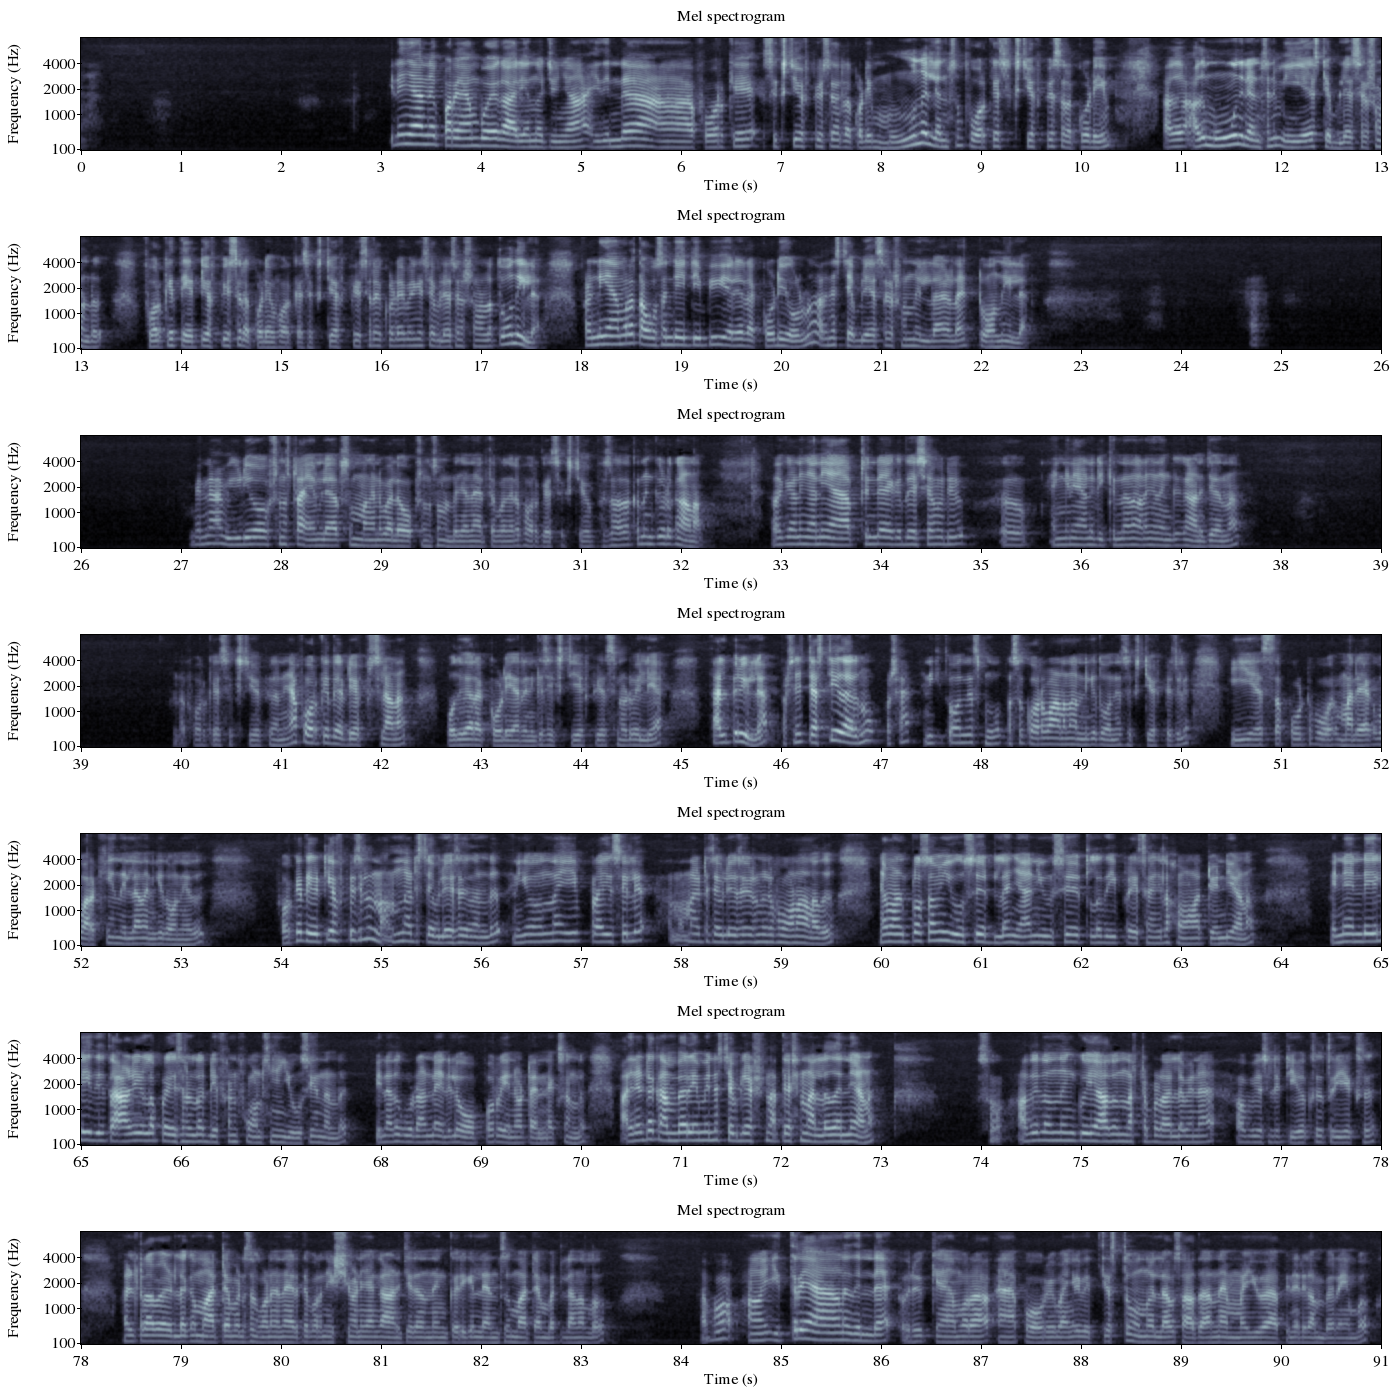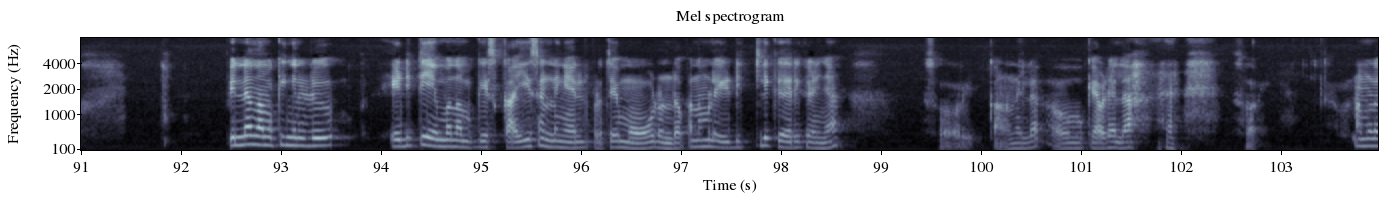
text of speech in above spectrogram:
പിന്നെ ഞാൻ പറയാൻ പോയ കാര്യം എന്ന് വെച്ച് കഴിഞ്ഞാൽ ഇതിന്റെ four K sixty F P S record ചെയ്യും. മൂന്ന് ലെൻസും four K sixty F P S record ചെയ്യും. അത് അത് മൂന്ന് ലെൻസിനും ഇ എ സ്റ്റെബിലൈസേഷൻ ഉണ്ട്. Four K thirty F P S record ചെയ്യും. Four K sixty F P S record ചെയ്യുമ്പോൾ എനിക്ക് സ്റ്റെബിലൈസേഷൻ ഉള്ള തോന്നിയില്ല. Front camera thousand eighty P വരെ റെക്കോർഡ് ചെയ്യുള്ളൂ. അതിന് സ്റ്റെബിലൈസേഷൻ ഒന്നും ഇല്ലാതെ തോന്നിയില്ല. പിന്നെ വീഡിയോ ഓപ്ഷൻസ് ടൈം ലാപ്സും അങ്ങനെ പല ഓപ്ഷൻസും ഉണ്ട്. ഞാൻ നേരത്തെ പറഞ്ഞ ഫോർ കെ സിക്സ്റ്റി ഓപ്ഷൻസും അതൊക്കെ നിങ്ങൾക്ക് ഇവിടെ കാണാം. അതൊക്കെയാണ് ഞാൻ ഈ ആപ്സിന്റെ ഏകദേശം ഒരു എങ്ങനെയാണ് ഇരിക്കുന്നതെന്നാണ് ഞാൻ നിങ്ങൾക്ക് കാണിച്ചു തരുന്നത് four K sixty F P ഞാൻ ഫോർ കെ തേർട്ടി എഫ് എസിലാണ് പൊതുവെ റെക്കോർഡ് ചെയ്യാറ്. എനിക്ക് സിക്സ്റ്റി എഫ് പി എസിനോട് വലിയ താല്പര്യമില്ല. പക്ഷേ ടെസ്റ്റ് ചെയ്തായിരുന്നു. പക്ഷേ എനിക്ക് തോന്നിയ സ്മൂത്ത്നെസ് കുറവാണെന്നാണ് എനിക്ക് തോന്നിയത് സിക്സ്റ്റി എഫ് പി എസിൽ ഇ എസ് സപ്പോർട്ട് പോ മര്യാദയ്ക്ക് വർക്ക് ചെയ്യുന്നില്ല എന്ന് എനിക്ക് തോന്നിയത്. Four K thirty F P എസിൽ നന്നായിട്ട് സ്റ്റെബിലൈസ് ചെയ്യുന്നുണ്ട്. എനിക്ക് തോന്നുന്ന ഈ പ്രൈസിൽ നന്നായിട്ട് സ്റ്റെബിലൈസ് ചെയ്യുന്ന ഒരു ഫോണാണത് ഞാൻ വൺ പ്ലസ് ഒന്നും യൂസ് ചെയ്തിട്ടില്ല. ഞാൻ യൂസ് ചെയ്തിട്ടുള്ളത് ഈ പ്രൈസ് റേഞ്ചിലെ ഹോണർ ട്വന്റി ആണ്. പിന്നെ എന്റെ കയ്യിൽ ഇത് താഴെയുള്ള പ്രൈസിലുള്ള ഡിഫറെന്റ് ഫോൺസ് ഞാൻ യൂസ് ചെയ്യുന്നുണ്ട്. പിന്നെ അത് കൂടാണ്ട് എന്റെ ഓപ്പോ റീനോ ടെൻ എക്സ് ഉണ്ട്. അതിനായിട്ട് കമ്പയർ ചെയ്യുമ്പോൾ ഇതിന്റെ സ്റ്റെബിലേഷൻ അത്യാവശ്യം നല്ലത് തന്നെയാണ്. സോ അതിലൊന്നും നിങ്ങൾക്ക് യാതൊന്നും നഷ്ടപ്പെടാറില്ല. പിന്നെ obviously T X three X ultra വൈഡിലൊക്കെ മാറ്റാൻ പറ്റുന്ന സുഖമാണ്. ഞാൻ നേരത്തെ പറഞ്ഞ ഇഷ്യൂ ആണ് ഞാൻ കാണിച്ചിരുന്നത്. നിങ്ങൾക്ക് ഒരിക്കലും ലെൻസ് മാറ്റാൻ പറ്റില്ല എന്നുള്ളത്. അപ്പോൾ ഇത്രയാണ് ഇതിന്റെ ഒരു ക്യാമറ ആപ്പ് ഓറിയോ ഭയങ്കര വ്യത്യസ്തമൊന്നുമല്ല. സാധാരണ എം ഐ യു ആപ്പിനായിട്ട് കമ്പയർ ചെയ്യുമ്പോൾ. പിന്നെ നമുക്കിങ്ങനൊരു എഡിറ്റ് ചെയ്യുമ്പോൾ നമുക്ക് ഈ സ്കൈസ് ഉണ്ടെങ്കിൽ അതിനൊരു പ്രത്യേക മോഡുണ്ട് അപ്പം നമ്മൾ എഡിറ്റിൽ കയറി കഴിഞ്ഞാൽ സോറി കാണുന്നില്ല. ഓക്കെ അവിടെയല്ല. സോറി നമ്മൾ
